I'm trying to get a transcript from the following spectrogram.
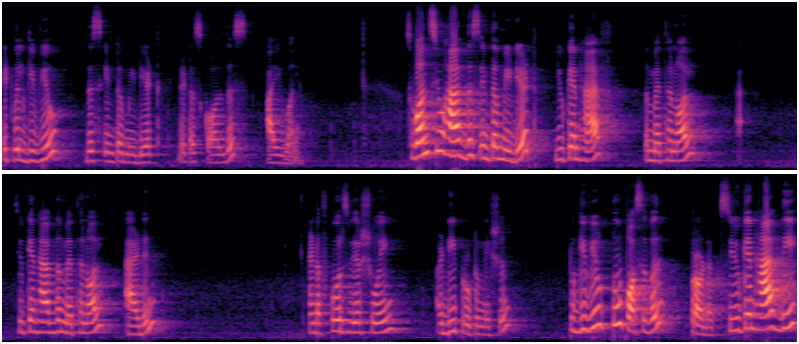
it will give you this intermediate, let us call this I1. So, once you have this intermediate, you can have the methanol So, you can have the methanol add in and of course we are showing a deprotonation to give you two possible products. So, you can have the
